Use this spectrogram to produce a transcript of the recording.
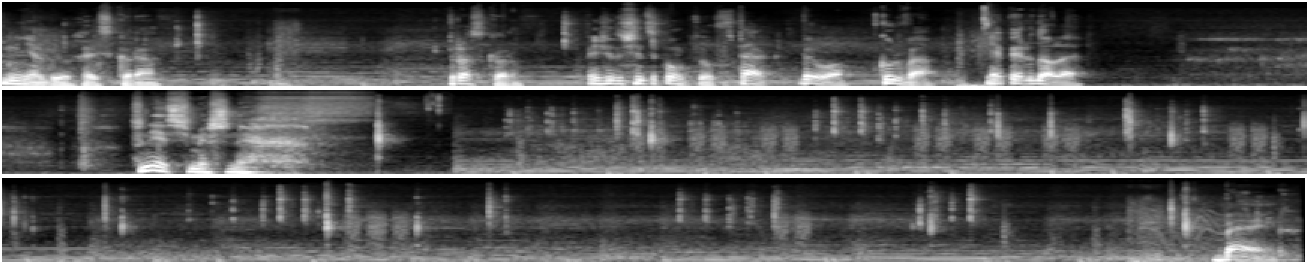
Czemu nie robił high scora? Proscore. 50 tysięcy punktów. Tak, było. Kurwa. Ja pierdolę. To nie jest śmieszne. Bang.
